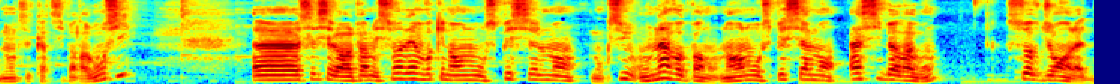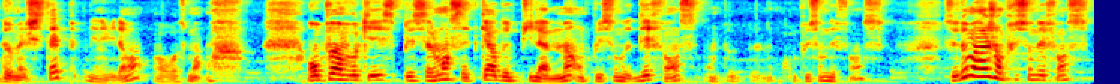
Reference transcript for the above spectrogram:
nom de cette carte cyberdragon aussi. Euh, Celle-ci alors elle permet, si on invoqué normalement ou spécialement, donc si on invoque pardon, normalement ou spécialement un cyberdragon, sauf durant la Domage Step, bien évidemment, heureusement. on peut invoquer spécialement cette carte depuis la main en position de défense. Donc en position de défense. C'est dommage en position de défense.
